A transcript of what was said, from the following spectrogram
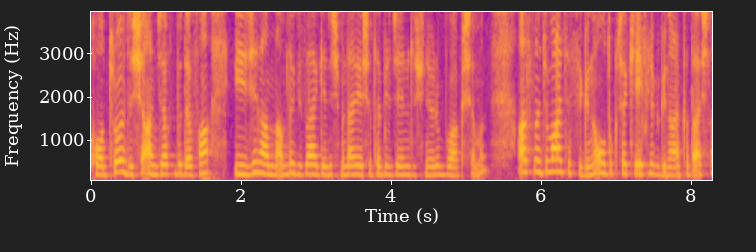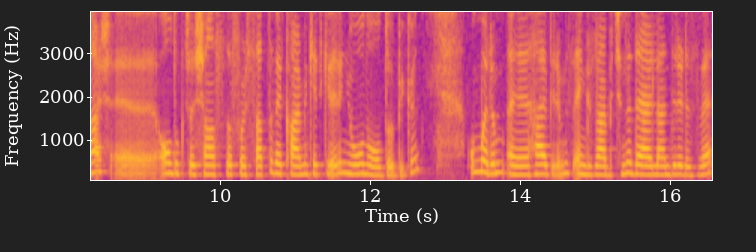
kontrol dışı ancak bu defa iyicil anlamda güzel gelişmeler yaşatabileceğini düşünüyorum bu akşamın. Aslında cumartesi günü oldukça keyifli bir gün arkadaşlar. Ee, oldukça şanslı, fırsatlı ve karmik etkilerin yoğun olduğu bir gün. Umarım e, her birimiz en güzel biçimde değerlendiririz ve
